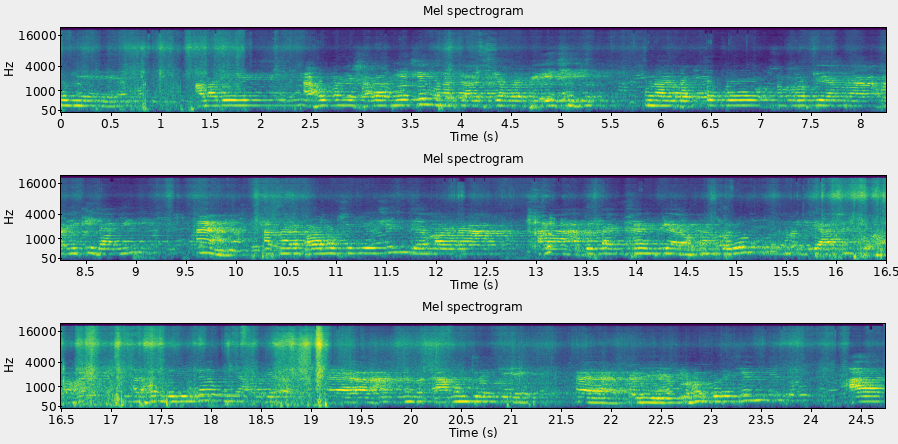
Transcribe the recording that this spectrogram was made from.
উনি আমাদের আহ্বানে সাড়া দিয়েছেন। ওনাকে আজকে আমরা পেয়েছি। ওনার বক্তব্য সম্পর্কে আমরা অনেকেই জানি। হ্যাঁ আপনারা পরামর্শ দিয়েছেন যে আমরা আব্দুল কাইম সাহেবকে আহ্বান করুন যদি আসেন খুব ভালো হয়। আলহামদুলিল্লাহ, উনি আমাদের আমন্ত্রণকে মানে গ্রহণ করেছেন। আজ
